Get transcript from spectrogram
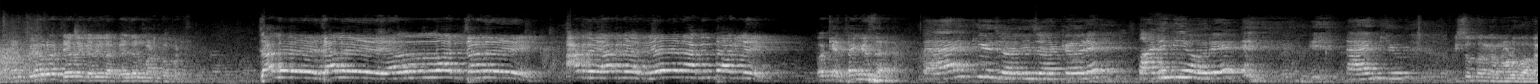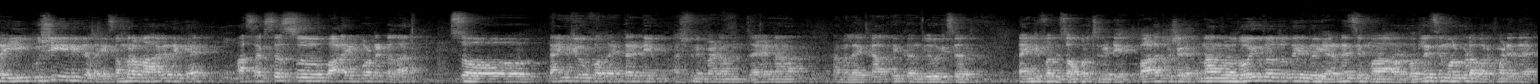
ನನ್ನ ಫೇವ್ರೆಟ್ ಡೈಲಾಗ್ಗಳಿಲ್ಲ ಬೇಜಾರು ಮಾಡ್ಕೋಬೇಡಿ. ಜಾಲೆ ಜಾಲೆ ಎಲ್ಲ ಜಾಲೆ. ಆಗಲೇ ಆಗಲೇ ಅದು ಏನಾಗುತ್ತೆ ಆಗಲಿ. Okay thank you sir thank you Jolly Jack ಅವರೇ. ಪಾಣಿನಿ ಅವರೇ. ಥ್ಯಾಂಕ್ ಯು ಇಷ್ಟೊತ್ತು ನಾವು ನೋಡೋದು ಅಂದ್ರೆ ಈ ಖುಷಿ ಏನಿದೆಯಲ್ಲ, ಈ ಸಂಭ್ರಮ ಆಗೋದಕ್ಕೆ ಆ ಸಕ್ಸಸ್ ಬಹಳ ಇಂಪಾರ್ಟೆಂಟ್ ಅಲ್ಲ. So thank you for the entire team Ashwini madam Jayanna, ಆಮೇಲೆ Karthik and Yogi sir thank you for this opportunity ಬಹಳ ಖುಷಿ ಆಗುತ್ತೆ. ನಾನು ರೋಹಿತ್ ಅವ್ರ ಜೊತೆ ಇದು ಎರಡನೇ ಸಿನಿಮಾ ಮೊದಲನೇ ಸಿನಿಮಾ ಕೂಡ ವರ್ಕ್ ಮಾಡಿದ್ದೆ.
